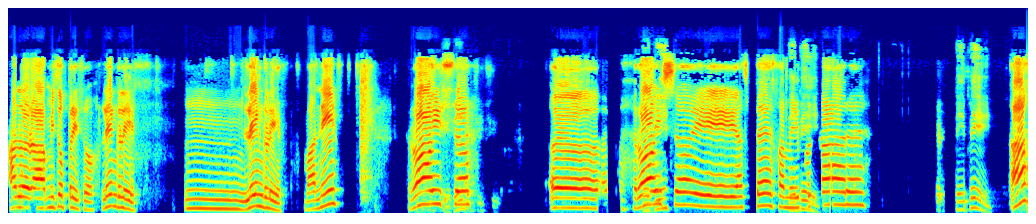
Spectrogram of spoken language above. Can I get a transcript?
allora, mi sono preso l'Englè, mm, l'Englè, Mané, Royce, Pepe, Royce e aspetta, fammi Pepe, ricordare. Pepe. Ah?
